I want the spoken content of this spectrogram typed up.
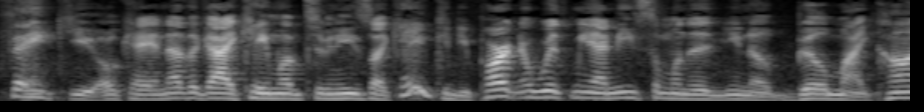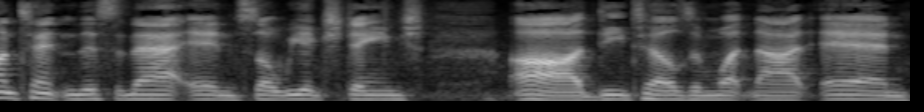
Thank you. Okay, another guy came up to me. And he's like, Hey, can you partner with me? I need someone to, you know, build my content and this and that. And so we exchanged uh, details and whatnot. And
